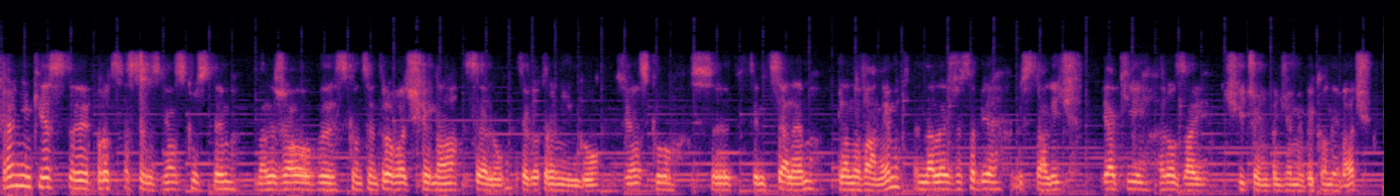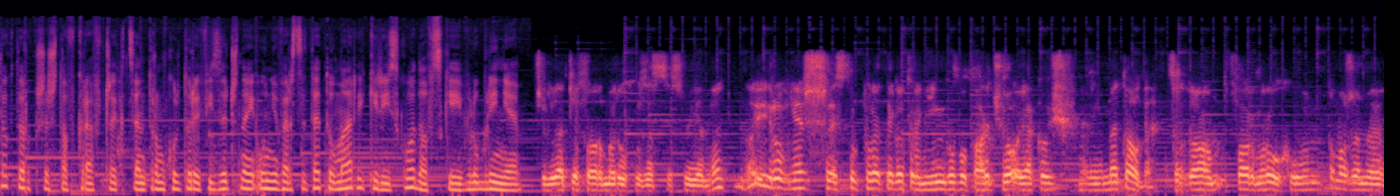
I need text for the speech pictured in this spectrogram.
Trening jest y, procesem, w związku z tym należałoby skoncentrować się na celu tego treningu. W związku z tym celem planowanym należy sobie ustalić, jaki rodzaj ćwiczeń będziemy wykonywać. Dr Krzysztof Krawczyk, Centrum Kultury Fizycznej Uniwersytetu Marii Curie Skłodowskiej w Lublinie. Czyli jakie formy ruchu zastosujemy. No i również strukturę tego treningu w oparciu o jakąś y, metodę. Co do form ruchu, to możemy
